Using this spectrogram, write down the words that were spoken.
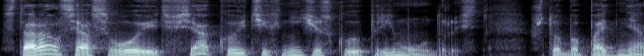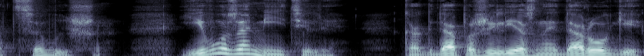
старался освоить всякую техническую премудрость, чтобы подняться выше. Его заметили. Когда по железной дороге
